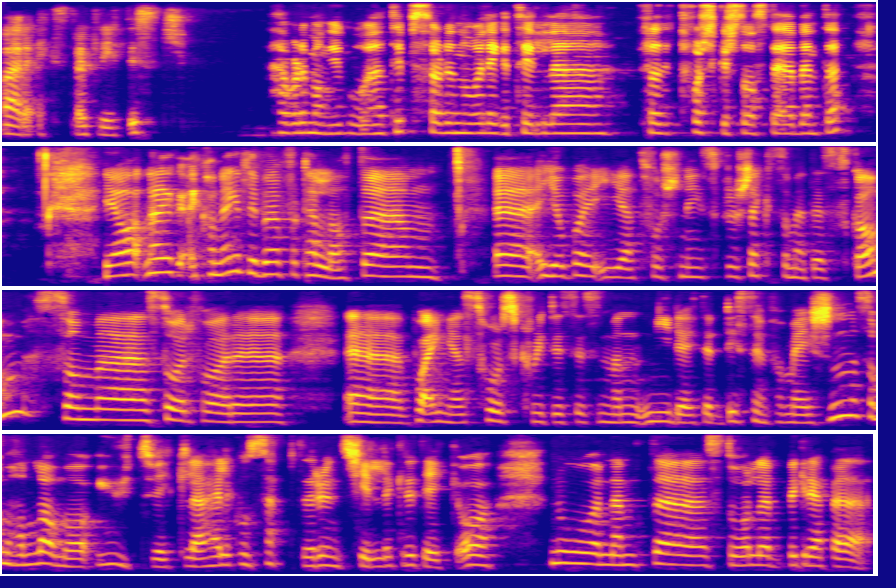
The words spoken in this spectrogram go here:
være ekstra kritisk. Her var det mange gode tips. Har du noe å legge til eh, fra ditt forskerståsted, Bente? Ja, nei, Jeg kan egentlig bare fortelle at um, jeg jobber i et forskningsprosjekt som heter SKAM, som uh, står for uh, uh, på engelsk 'Horse Criticism and Mediated Disinformation', som handler om å utvikle hele konseptet rundt kildekritikk. Og Nå nevnte Ståle begrepet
